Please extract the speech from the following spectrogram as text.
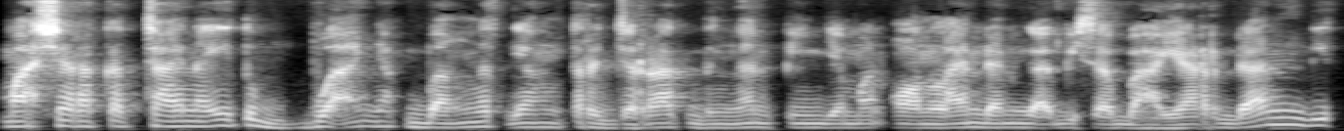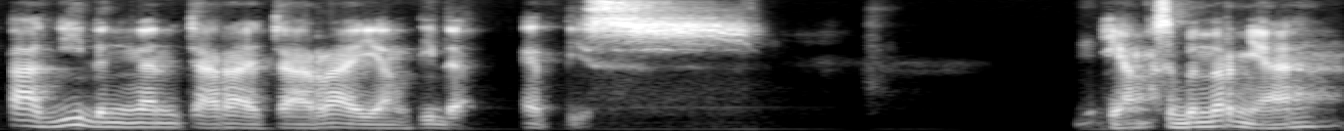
masyarakat China itu banyak banget yang terjerat dengan pinjaman online dan nggak bisa bayar dan ditagi dengan cara-cara yang tidak etis. Yang sebenarnya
